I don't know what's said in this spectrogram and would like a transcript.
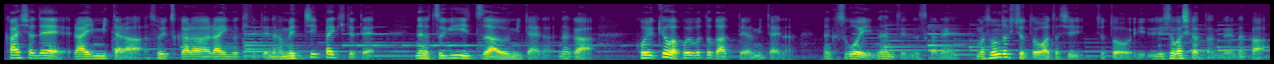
会社で LINE 見たらそいつから LINE が来ててなんかめっちゃいっぱい来ててなんか次いつ会うみたいななんかこういう今日はこういうことがあったよみたいななんかすごい何て言うんですかね。まあその時ちょっと私ちょっと忙しかったんでなんか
